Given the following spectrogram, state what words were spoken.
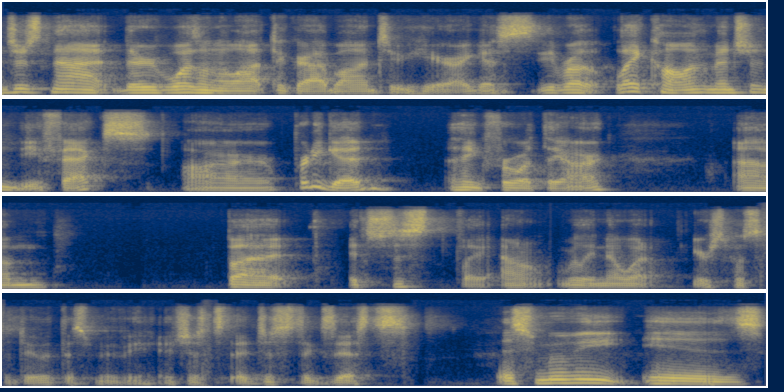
just not there wasn't a lot to grab onto here i guess like collin mentioned the effects are pretty good i think for what they are um, but it's just like I don't really know what you're supposed to do with this movie. It just it just exists. This movie is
